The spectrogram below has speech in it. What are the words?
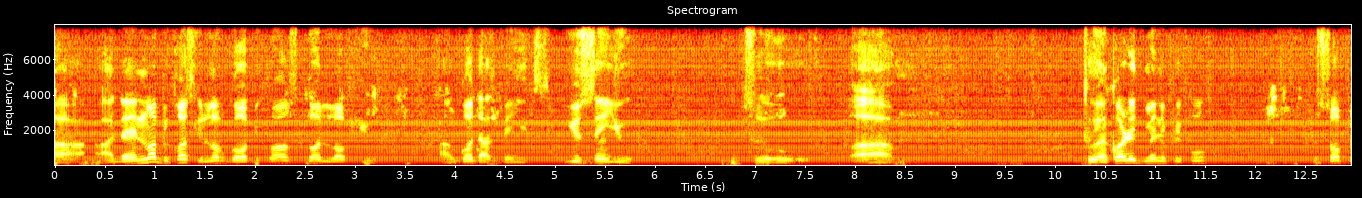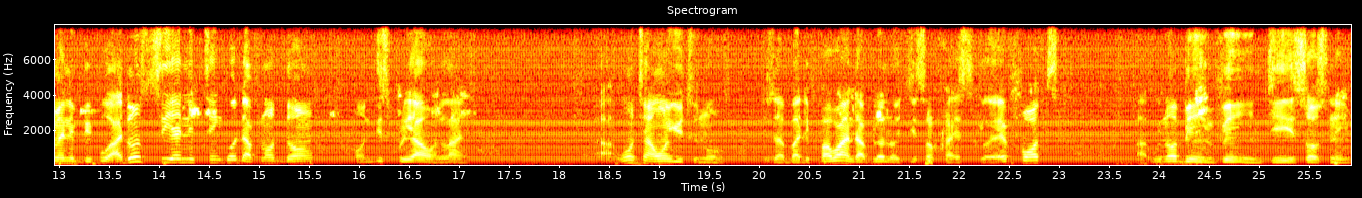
Uh, and then not because you love God, because God loves you, and God has been using you to um, to encourage many people, to solve many people. I don't see anything God have not done on this prayer online. Uh, one thing I want you to know is that by the power and the blood of Jesus Christ, your effort uh, will not be in vain in Jesus' name.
